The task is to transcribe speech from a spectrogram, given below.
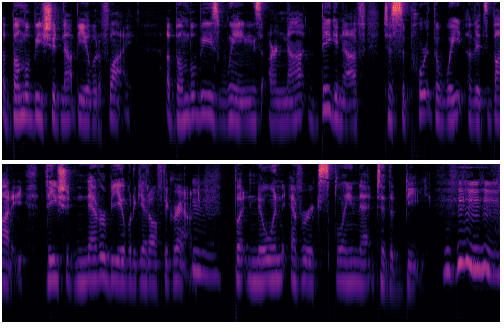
A bumblebee should not be able to fly. A bumblebee's wings are not big enough to support the weight of its body. They should never be able to get off the ground. Mm-hmm. But no one ever explained that to the bee.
